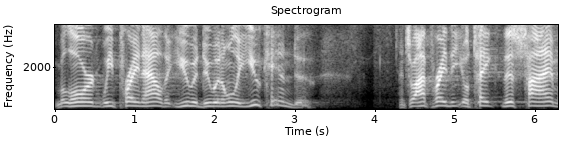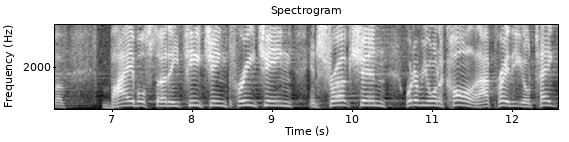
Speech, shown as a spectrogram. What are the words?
But Lord, we pray now that you would do what only you can do. And so I pray that you'll take this time of Bible study, teaching, preaching, instruction, whatever you want to call it. I pray that you'll take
